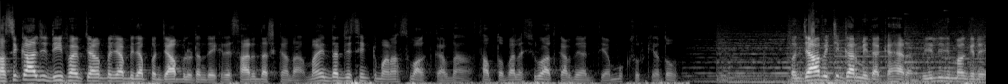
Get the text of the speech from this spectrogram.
ਸਤਿ ਸ਼੍ਰੀ ਅਕਾਲ ਜੀ D5 ਚੈਨਲ ਪੰਜਾਬੀ ਦਾ ਪੰਜਾਬ ਬੁਲੇਟਿਨ ਦੇਖ ਰਹੇ ਸਾਰੇ ਦਰਸ਼ਕਾਂ ਦਾ। ਮੈਂ ਇੰਦਰਜੀਤ ਸਿੰਘ ਟਮਾਣਾ ਸਵਾਗਤ ਕਰਦਾ ਹਾਂ। ਸਭ ਤੋਂ ਪਹਿਲਾਂ ਸ਼ੁਰੂਆਤ ਕਰਦੇ ਹਾਂ ਅੱਜ ਦੀਆਂ ਮੁੱਖ ਸੁਰਖੀਆਂ ਤੋਂ। ਪੰਜਾਬ ਵਿੱਚ ਗਰਮੀ ਦਾ ਕਹਿਰ, ਬਿਜਲੀ ਦੀ ਮੰਗ ਨੇ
